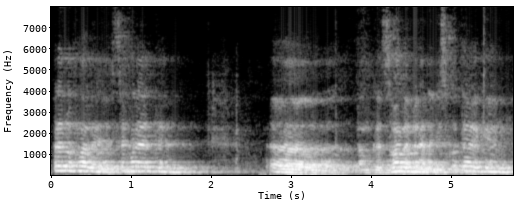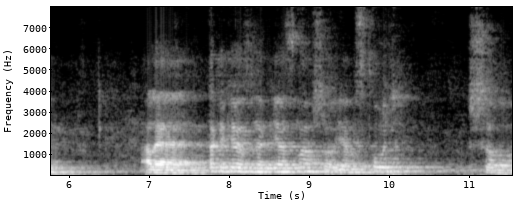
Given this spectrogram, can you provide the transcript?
предлагали сигарети, е, там звали мене на дискотеки. Але так як я, як я знав, що я Господь, що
